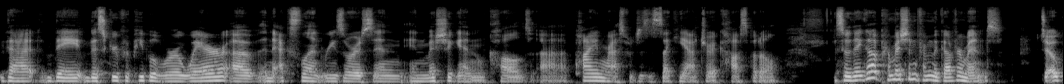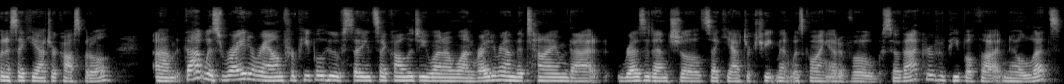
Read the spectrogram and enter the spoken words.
that they this group of people were aware of an excellent resource in in Michigan called uh, Pine Rest, which is a psychiatric hospital. So they got permission from the government to open a psychiatric hospital. Um, that was right around for people who have studied psychology 101, right around the time that residential psychiatric treatment was going out of vogue. So that group of people thought, no, let's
